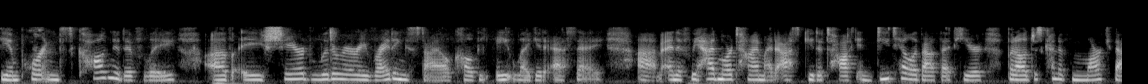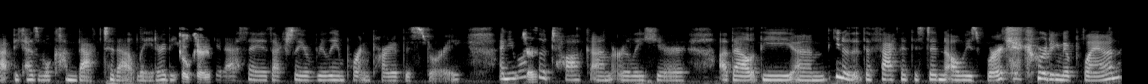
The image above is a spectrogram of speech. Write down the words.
the importance cognitively of a shared literary writing style called the eight-legged essay. Um, and if we had more time, I'd ask you to talk in detail about that here, but I'll just kind of mark that because we'll come back to that later. The okay. eight-legged essay is actually a really important part of this story story. And you okay. also talk um, early here about the, um, you know, the, the, fact that this didn't always work according to plan.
